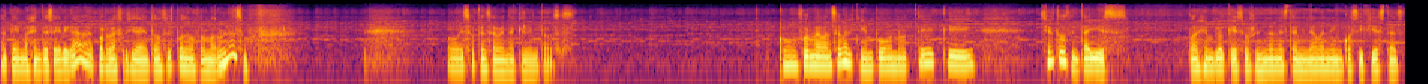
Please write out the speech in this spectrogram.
acá hay más gente segregada por la sociedad, entonces podemos formar un lazo. O eso pensaba en aquel entonces. Conforme avanzaba el tiempo, noté que ciertos detalles, por ejemplo, que sus reuniones terminaban en cuasi fiestas,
